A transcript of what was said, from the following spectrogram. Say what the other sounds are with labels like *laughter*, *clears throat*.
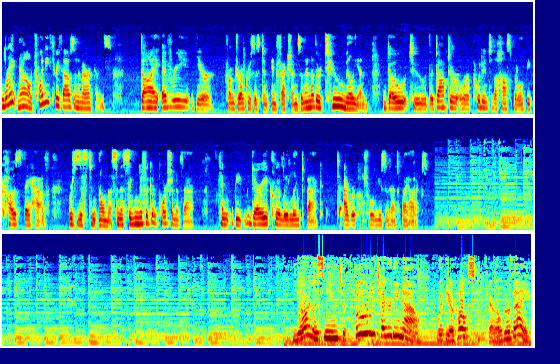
right now, 23,000 Americans die every year from drug resistant infections and another 2 million go to the doctor or are put into the hospital because they have resistant illness. And a significant portion of that can be very clearly linked back to agricultural use of antibiotics. You're listening to Food Integrity Now with your host, Carol Gervais.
